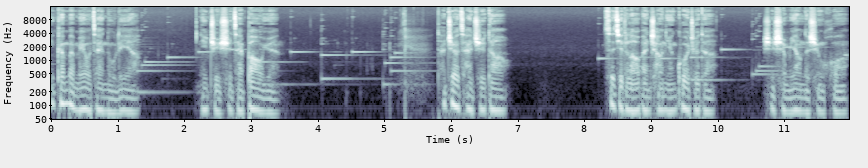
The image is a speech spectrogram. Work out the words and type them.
你根本没有在努力啊，你只是在抱怨。”他这才知道，自己的老板常年过着的是什么样的生活，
